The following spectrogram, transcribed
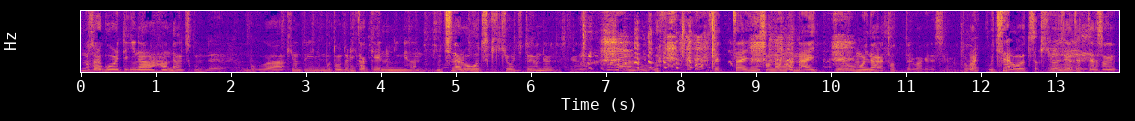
まあそれは合理的な判断がつくんで僕は基本的にもともと理科系の人間なんで内なる大月教授と呼んでるんですけど、あの絶対にそんなものはないって思いながら撮ってるわけですよ。僕は内なる大月教授が絶対そういう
